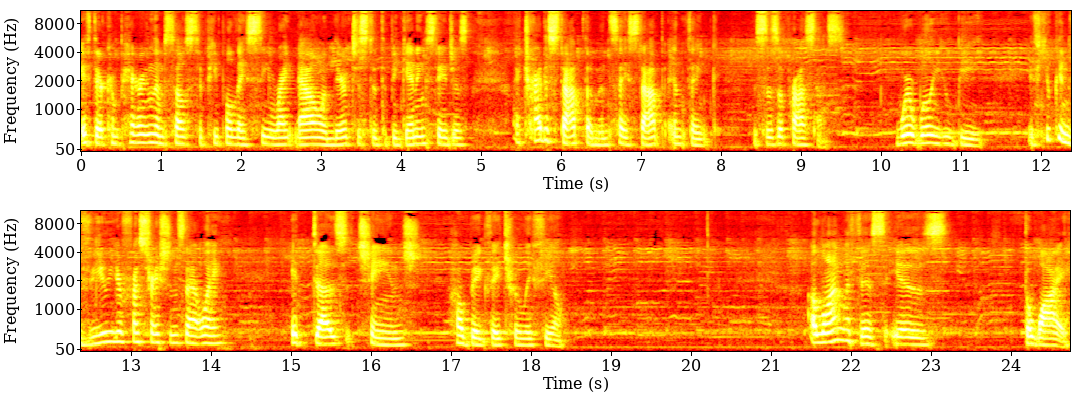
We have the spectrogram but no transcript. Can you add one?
If they're comparing themselves to people they see right now and they're just at the beginning stages, I try to stop them and say, Stop and think. This is a process. Where will you be if you can view your frustrations that way, it does change how big they truly feel. Along with this is the why.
